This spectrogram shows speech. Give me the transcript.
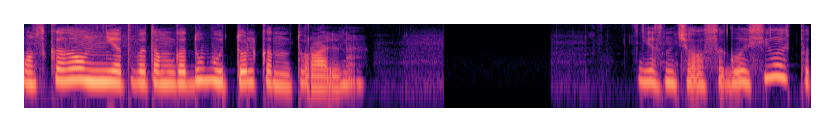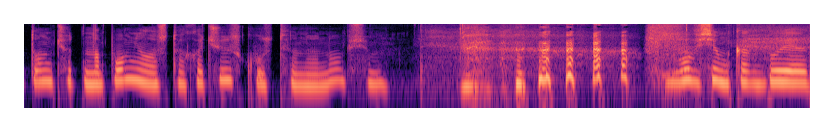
Он сказал, нет, в этом году будет только натуральная. Я сначала согласилась, потом что-то напомнила, что я хочу искусственную. Ну, в общем, в общем, как бы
